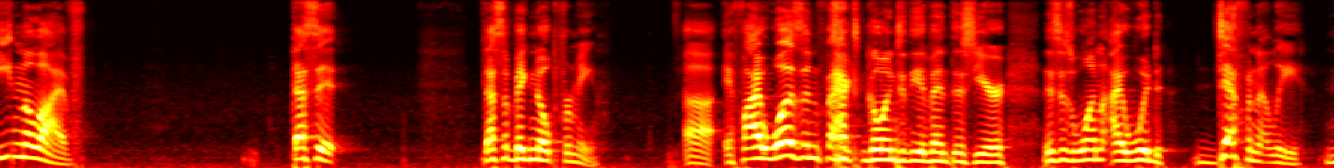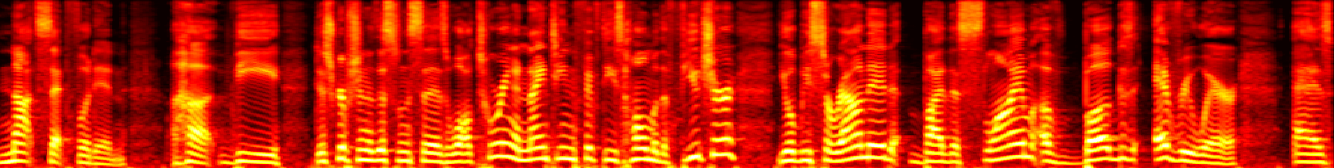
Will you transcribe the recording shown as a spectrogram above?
eaten alive. That's it. That's a big nope for me. Uh, if I was in fact going to the event this year, this is one I would definitely not set foot in. Uh, the description of this one says While touring a 1950s home of the future, you'll be surrounded by the slime of bugs everywhere as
